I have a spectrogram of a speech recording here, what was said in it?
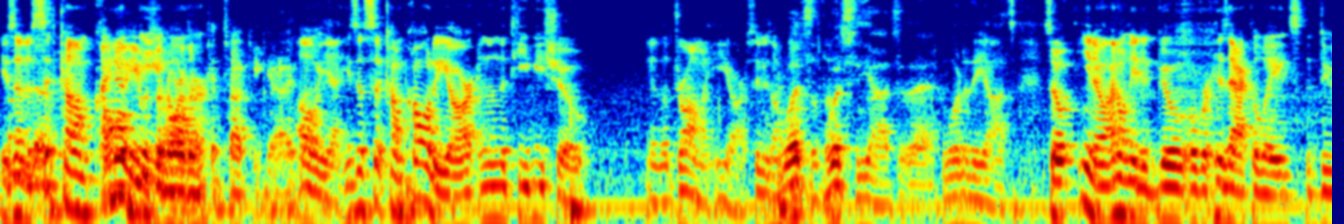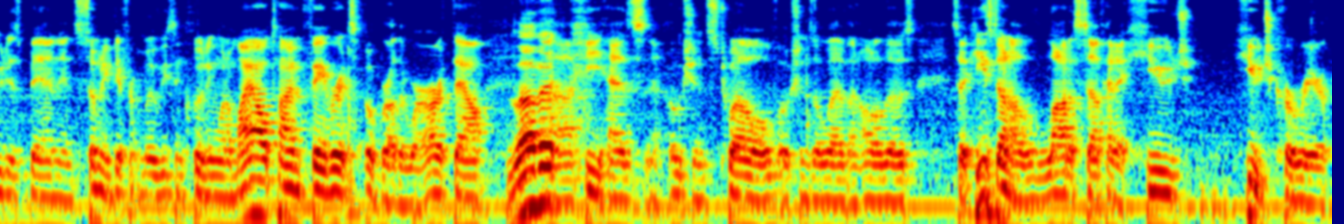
he's in a sitcom called I knew he was a ER. Northern Kentucky guy. Oh yeah, he's a sitcom called ER, and then the TV show, you know, the drama ER. So he was on What's both of them. what's the odds of that? What are the odds? So, you know, I don't need to go over his accolades. The dude has been in so many different movies, including one of my all time favorites, Oh Brother, Where Art Thou? Love it. Uh, he has uh, Ocean's 12, Ocean's 11, all of those. So he's done a lot of stuff, had a huge, huge career.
